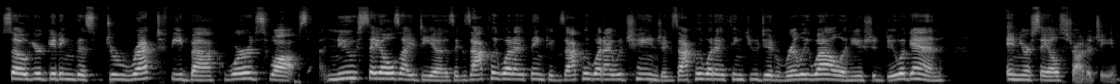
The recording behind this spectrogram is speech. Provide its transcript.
So you're getting this direct feedback, word swaps, new sales ideas, exactly what I think, exactly what I would change, exactly what I think you did really well and you should do again in your sales strategy.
